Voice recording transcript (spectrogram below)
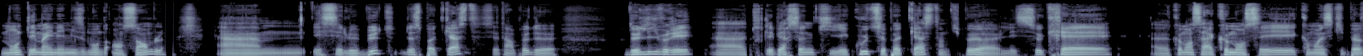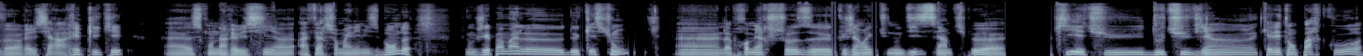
monté My Name is Bond ensemble. Euh, et c'est le but de ce podcast. C'est un peu de, de livrer à toutes les personnes qui écoutent ce podcast un petit peu euh, les secrets, euh, comment ça a commencé, comment est-ce qu'ils peuvent euh, réussir à répliquer ce qu'on a réussi à faire sur My Name is Bond. Donc j'ai pas mal de questions. La première chose que j'aimerais que tu nous dises, c'est un petit peu qui es-tu, d'où tu viens, quel est ton parcours,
